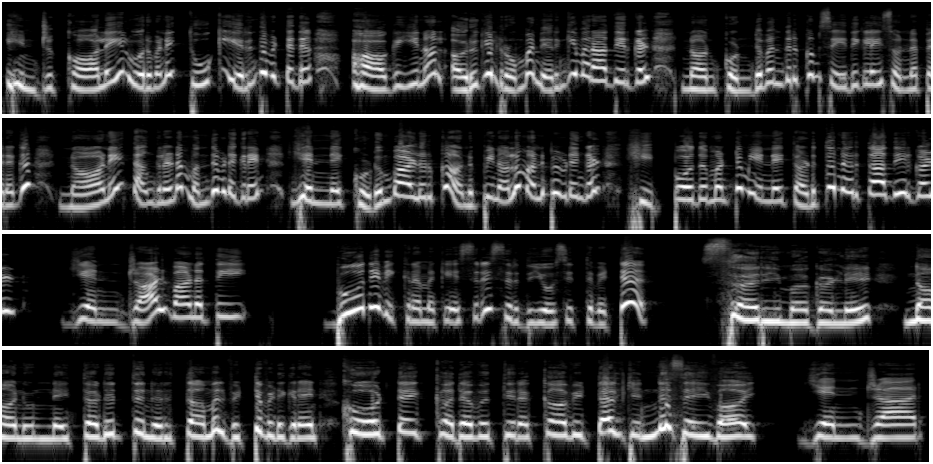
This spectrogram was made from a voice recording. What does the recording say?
இன்று காலையில் ஒருவனை தூக்கி எறிந்து விட்டது. ஆகையினால் அருகில் ரொம்ப நெருங்கி வராதீர்கள். நான் கொண்டு வந்திருக்கும் செய்திகளை சொன்ன பிறகு நானே தங்களிடம் வந்து விடுகிறேன். என்னை கொடும்பாளூருக்கு அனுப்பினாலும் அனுப்பிவிடுங்கள். இப்போது மட்டும் என்னை தடுத்து நிறுத்தாதீர்கள். என்றாள் வானதி. பூதி விக்ரமகேசரி சிறிது யோசித்துவிட்டு சரி மகளே நான் உன்னை தடுத்து நிறுத்தாமல் விட்டுவிடுகிறேன். கோட்டை கதவு திறக்காவிட்டால் என்ன செய்வாய்? என்றார்.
